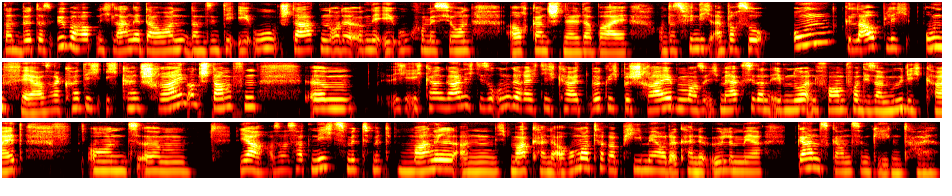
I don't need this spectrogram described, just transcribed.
dann wird das überhaupt nicht lange dauern. Dann sind die EU-Staaten oder irgendeine EU-Kommission auch ganz schnell dabei. Und das finde ich einfach so unglaublich unfair. Also da könnte ich, ich könnte schreien und stampfen. Ähm, ich, ich kann gar nicht diese Ungerechtigkeit wirklich beschreiben. Also ich merke sie dann eben nur in Form von dieser Müdigkeit. Und ähm, ja, also es hat nichts mit, mit Mangel an, ich mag keine Aromatherapie mehr oder keine Öle mehr. Ganz, ganz im Gegenteil.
